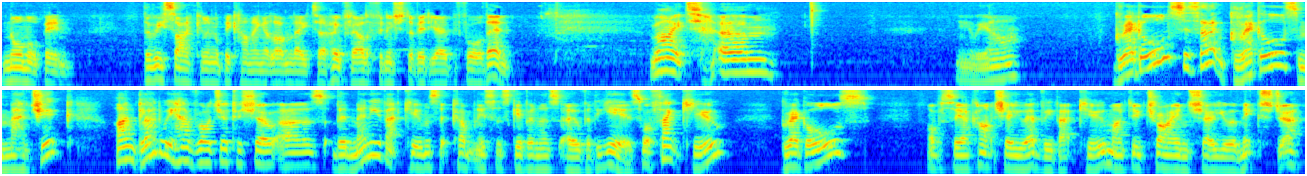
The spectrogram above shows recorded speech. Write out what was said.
normal bin. The recycling will be coming along later. Hopefully I'll have finished the video before then. Right, um, here we are. Greggles, is that Greggles Magic? I'm glad we have Roger to show us the many vacuums that companies has given us over the years. Well, thank you, Greggles. Obviously, I can't show you every vacuum. I do try and show you a mixture.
